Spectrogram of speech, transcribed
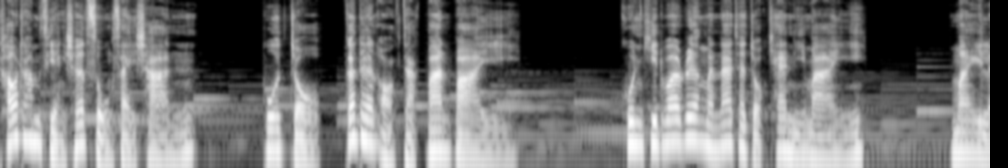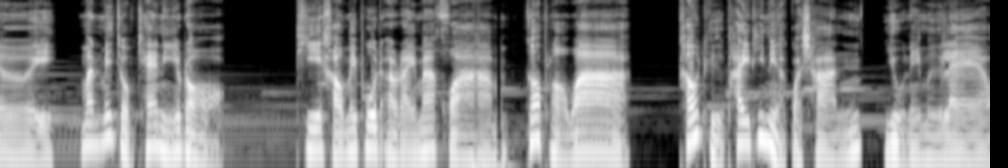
เขาทำเสียงเชิดสูงใส่ฉัน พูดจบก็เดินออกจากบ้านไป คุณคิดว่าเรื่องมันน่าจะจบแค่นี้ไหม ไม่เลย มันไม่จบแค่นี้หรอก ที่เขาไม่พูดอะไรมากความ ก็เพราะว่า เขาถือไพ่ที่เหนือกว่าฉัน อยู่ในมือแล้ว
